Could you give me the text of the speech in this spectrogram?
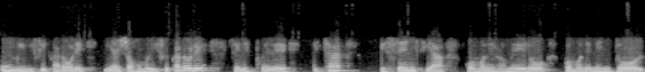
humidificadores. Y a esos humidificadores se les puede echar esencia como de romero, como de mentol,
